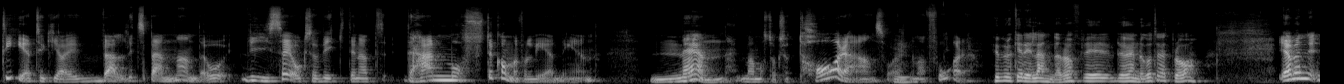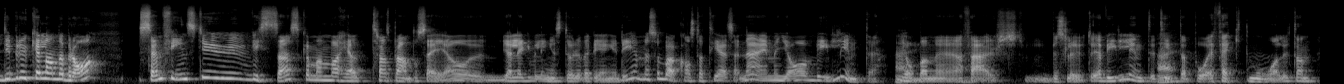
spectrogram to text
det tycker jag är väldigt spännande och visar ju också vikten att det här måste komma från ledningen. Men man måste också ta det här ansvaret mm. när man får det. Hur brukar det landa då? För det, det har ändå gått rätt bra. Ja, men det brukar landa bra. Sen finns det ju vissa, ska man vara helt transparent och säga, och jag lägger väl ingen större värdering i det, men som bara konstaterar så här, nej, men jag vill inte nej. jobba med affärsbeslut och jag vill inte titta nej. på effektmål, utan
